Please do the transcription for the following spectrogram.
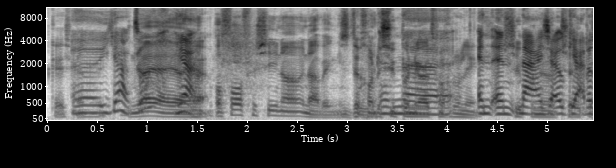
Kees Eh, ja, toch? Ja, ja, ja, Ja. ja. Of Officino, nou weet ik is niet. de gewoon de supernerd eh, van GroenLinks. En, en nou, hij zei ook, ja, dan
